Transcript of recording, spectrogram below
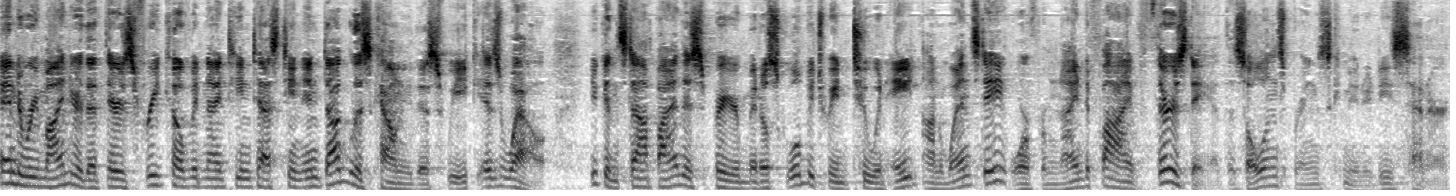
And a reminder that there's free COVID-19 testing in Douglas County this week as well. You can stop by the Superior Middle School between 2 and 8 on Wednesday or from 9 to 5 Thursday at the Solon Springs Community Center.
